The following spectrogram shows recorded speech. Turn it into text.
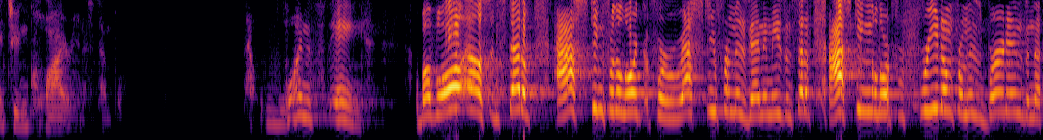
and to inquire in his temple. That one thing, above all else, instead of asking for the Lord for rescue from his enemies, instead of asking the Lord for freedom from his burdens and the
